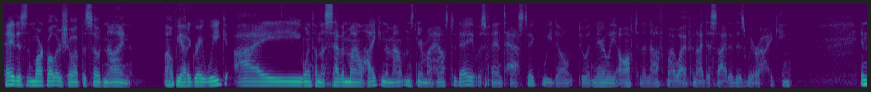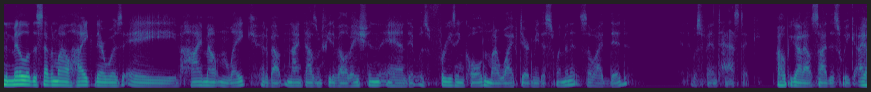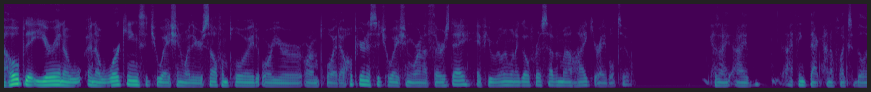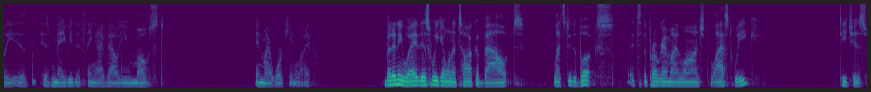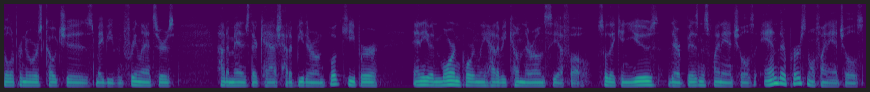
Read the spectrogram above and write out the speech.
Hey, this is the Mark Butler Show, episode nine. I hope you had a great week. I went on a seven mile hike in the mountains near my house today. It was fantastic. We don't do it nearly often enough, my wife and I decided as we were hiking. In the middle of the seven mile hike, there was a high mountain lake at about 9,000 feet of elevation, and it was freezing cold, and my wife dared me to swim in it, so I did, and it was fantastic. I hope you got outside this week. I hope that you're in a in a working situation, whether you're self-employed or you're or employed. I hope you're in a situation where on a Thursday, if you really want to go for a seven mile hike, you're able to. Because I, I I think that kind of flexibility is is maybe the thing I value most in my working life. But anyway, this week I want to talk about Let's Do the Books. It's the program I launched last week teaches solopreneurs, coaches, maybe even freelancers how to manage their cash, how to be their own bookkeeper, and even more importantly, how to become their own CFO so they can use their business financials and their personal financials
